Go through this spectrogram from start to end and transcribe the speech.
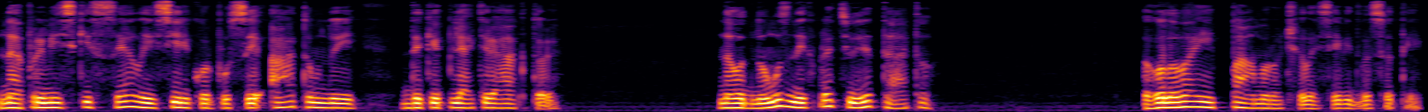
на приміські села і сірі корпуси атомної, де киплять реактори. На одному з них працює тато. Голова їй паморочилася від висоти.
